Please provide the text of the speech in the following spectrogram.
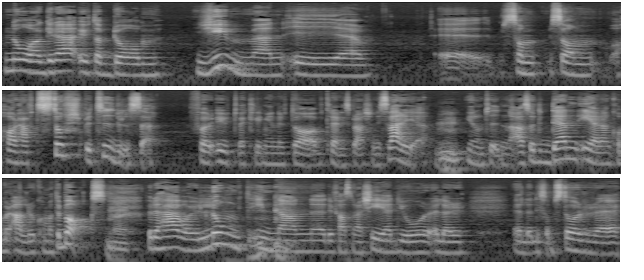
några utav de gymmen i, eh, som, som har haft störst betydelse för utvecklingen utav träningsbranschen i Sverige genom tiderna. Alltså den eran kommer aldrig att komma tillbaks. Nej. För det här var ju långt innan det fanns några kedjor eller, eller liksom större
